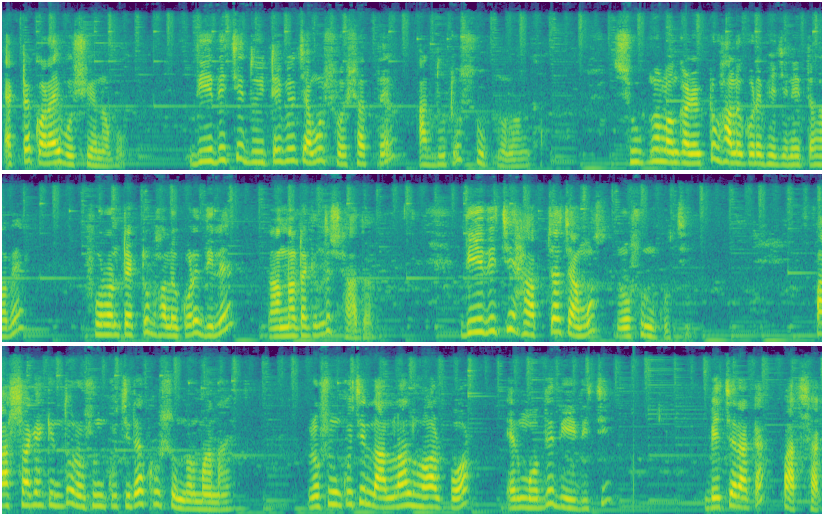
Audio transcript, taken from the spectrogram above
একটা কড়াই বসিয়ে নেব। দিয়ে দিচ্ছি দুই টেবিল চামচ সরষার তেল আর দুটো শুকনো লঙ্কা। শুকনো লঙ্কাটা একটু ভালো করে ভেজে নিতে হবে। ফোড়নটা একটু ভালো করে দিলে রান্নাটা কিন্তু স্বাদ হয়। দিয়ে দিচ্ছি হাফ চা চামচ রসুন কুচি। পাঁচ শাকে কিন্তু রসুন কুচিটা খুব সুন্দর মানায়। রসুন কুচি লাল লাল হওয়ার পর এর মধ্যে দিয়ে দিচ্ছি বেচে রাখা পাট শাক।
